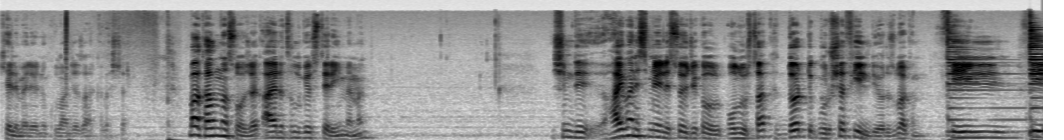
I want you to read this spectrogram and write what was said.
kelimelerini kullanacağız arkadaşlar. Bakalım nasıl olacak. Ayrıntılı göstereyim hemen. Şimdi hayvan isimleriyle söyleyecek olursak dörtlük vuruşa fil diyoruz. Bakın. Fil, fil.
